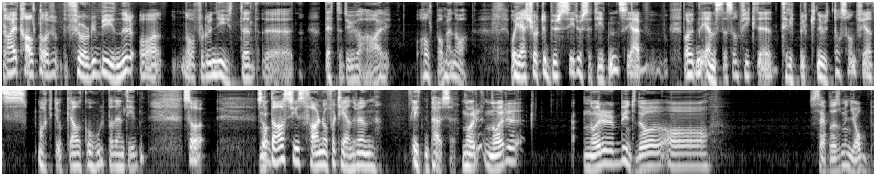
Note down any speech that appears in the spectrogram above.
ta et halvt år før du begynner, og nå får du nyte uh, dette du har holdt på med nå. Og jeg kjørte buss i russetiden, så jeg var jo den eneste som fikk det, trippel knute og sånn, for jeg smakte jo ikke alkohol på den tiden. Så, så nå, da syns far nå fortjener en liten pause. Når, når når begynte du å, å, se på det som en jobb?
